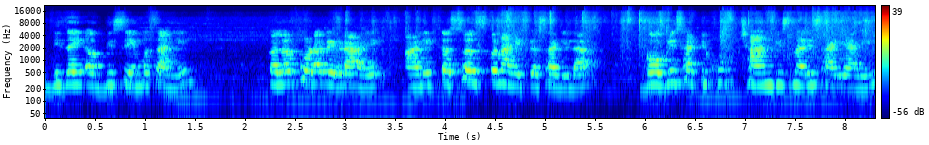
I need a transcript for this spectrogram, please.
डिझाईन अगदी सेमच आहे. कलर थोडा वेगळा आहे. आणि टसल्स पण आहेत त्या साडीला. गौरीसाठी खूप छान दिसणारी साडी आहे.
